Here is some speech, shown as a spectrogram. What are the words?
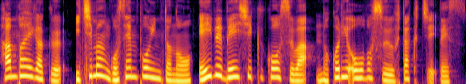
販売額1万5000ポイントのエイブベーシックコースは残り応募数2口です。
